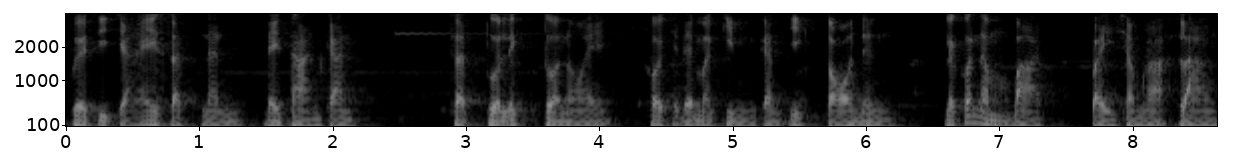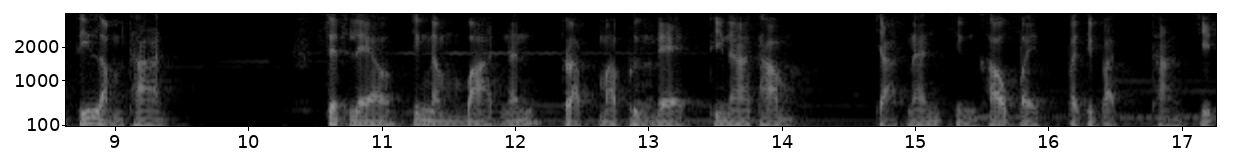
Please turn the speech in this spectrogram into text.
เพื่อที่จะให้สัตว์นั้นได้ทานกัน สัตว์ตัวเล็กตัวน้อยก็จะได้มากินกันอีกต่อหนึ่ง แล้วก็นำบาตรไปชำระล้างที่ลำธารเสร็จแล้วจึงนำบาทนั้นกลับมาพึ่งแดดที่นาธรรม จากนั้นจึงเข้าไปปฏิบัติทางจิต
